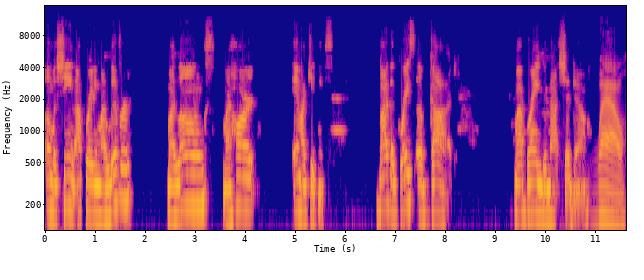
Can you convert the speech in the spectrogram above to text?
a machine operating my liver, my lungs, my heart, and my kidneys. By the grace of God, my brain did not shut down. wow.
